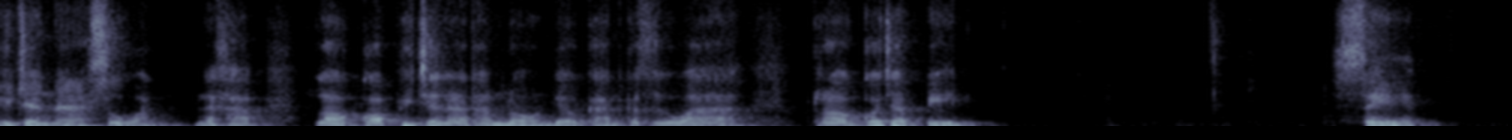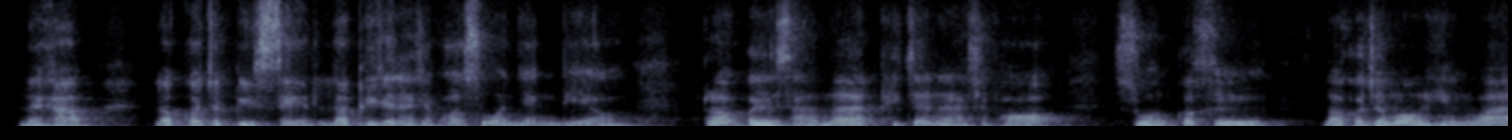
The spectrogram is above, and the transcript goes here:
พิจารณาส่วนนะครับ เราก็พิจารณาทำนองเดียวกันก็คือว่า เราก็จะปิด เศษ นะครับเราก็จะปิดเศษแล้วพิจารณาเฉพาะส่วนอย่างเดียว เราก็จะสามารถพิจารณาเฉพาะส่วนก็คือ เราก็จะมองเห็นว่า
